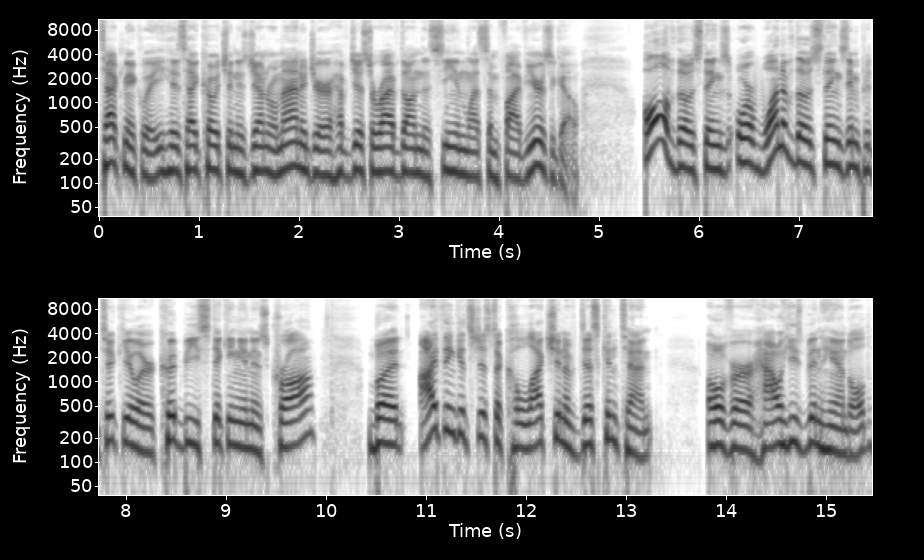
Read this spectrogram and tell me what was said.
technically, his head coach and his general manager, have just arrived on the scene less than five years ago. All of those things, or one of those things in particular, could be sticking in his craw, but I think it's just a collection of discontent over how he's been handled,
